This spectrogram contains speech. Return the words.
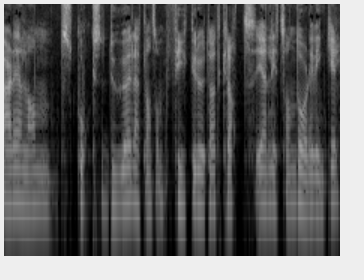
er det en eller annen skogsdue eller et eller annet som fyker ut av et kratt i en litt sånn dårlig vinkel.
